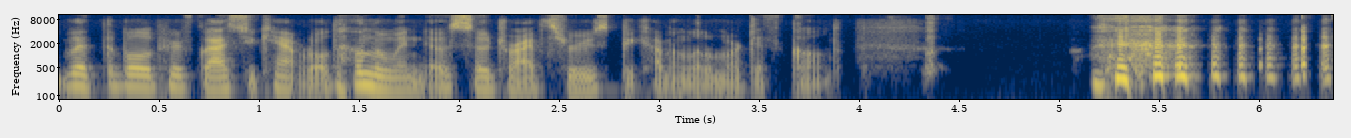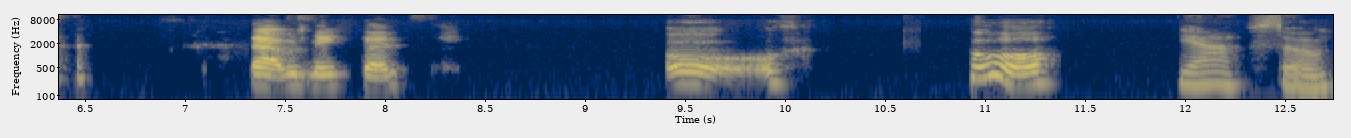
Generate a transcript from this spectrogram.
with the bulletproof glass, you can't roll down the windows, so drive-throughs become a little more difficult. That would make sense. Oh, cool. Yeah, so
